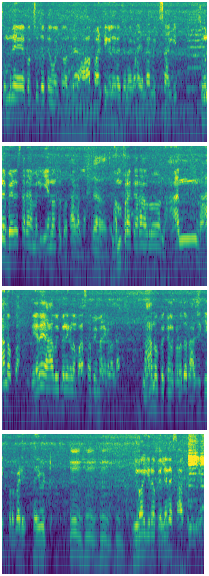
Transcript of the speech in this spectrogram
ಸುಮ್ಮನೆ ಪಕ್ಷದ ಜೊತೆ ಹೋಯ್ತು ಅಂದ್ರೆ ಆ ಪಾರ್ಟಿಗಳಿರೋ ಜನಗಳ ಎಲ್ಲ ಮಿಕ್ಸ್ ಆಗಿ ಸುಮ್ಮನೆ ಬೆಳೆಸ್ತಾರೆ ಆಮೇಲೆ ಏನು ಅಂತ ಗೊತ್ತಾಗಲ್ಲ. ನಮ್ಮ ಪ್ರಕಾರ ಅವರು ನಾನ್ ನಾನೊಬ್ಬ ಬೇರೆ ಯಾವ ಅಭಿಮಾನಿಗಳ ಮಾಸ ಅಭಿಮಾನಿಗಳಲ್ಲ ನಾನೊಬ್ಬ ಕೇಳ್ಕೊಳ್ಳೋದು ರಾಜಕೀಯಕ್ಕೆ ಬರಬೇಡಿ ದಯವಿಟ್ಟು. ಇವಾಗಿರೋ ಬೆಲೆನೇ ಸಾಕು ನಿಮಗೆ.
